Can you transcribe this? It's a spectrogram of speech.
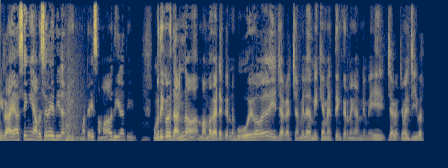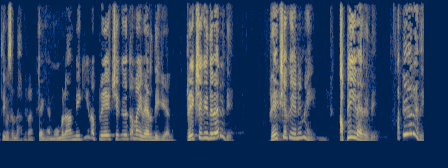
નિરાයාසයෙන් ඒ අවසරය දීලා තියෙනවා. මට සමාව දීලා තියෙනවා. මොකද ඒගොල්ලෝ දන්නවා මම වැඩ කරන බොහෝ ඒවා වල ඒ ජගච්ඡමිල මේ කැමැත්තෙන් කරන එක නෙමෙයි. ඒ ජගච්ඡමිල ජීවත් වීම සඳහා කරන්නේ. දැන් හැමෝමලා මේ කියන ප්‍රේක්ෂකයෝ තමයි වැරදි කියලා. ප්‍රේක්ෂකයෝද වැරදි? ප්‍රේක්ෂකයෝ නෙමෙයි. අපි වැරදි. අපි වැරදි.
